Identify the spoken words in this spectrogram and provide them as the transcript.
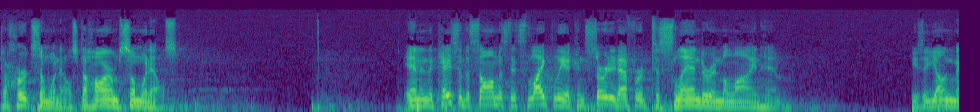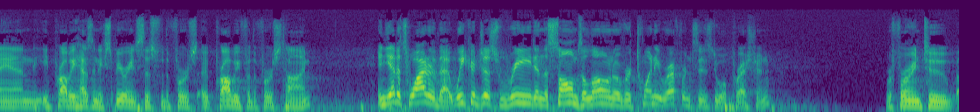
to hurt someone else, to harm someone else. And in the case of the psalmist, it's likely a concerted effort to slander and malign him. He's a young man. He probably hasn't experienced this for the first, uh, probably for the first time. And yet it's wider than that. We could just read in the Psalms alone over 20 references to oppression, referring to uh,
